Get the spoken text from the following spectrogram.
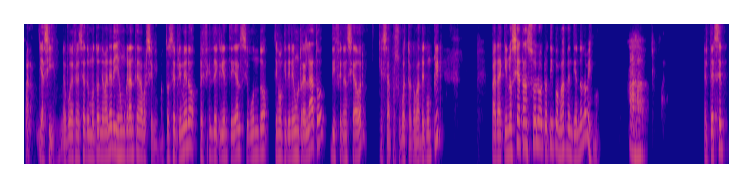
Bueno, y así, me puedo diferenciar de un montón de maneras y es un gran tema por sí mismo. Entonces, primero, perfil de cliente ideal. Segundo, tengo que tener un relato diferenciador, que sea, por supuesto, capaz de cumplir, para que no sea tan solo otro tipo más vendiendo lo mismo. Ajá. El tercer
